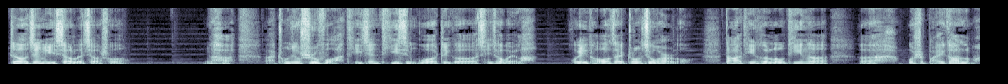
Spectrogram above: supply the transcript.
赵经理笑了笑说：“啊啊，装修师傅啊，提前提醒过这个秦小伟了，回头再装修二楼大厅和楼梯呢，呃，不是白干了吗？”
